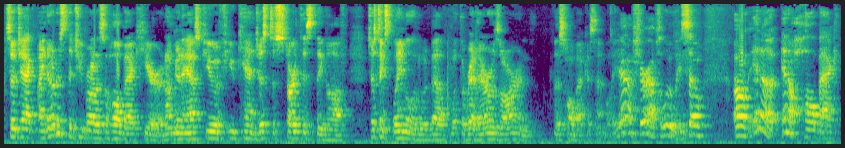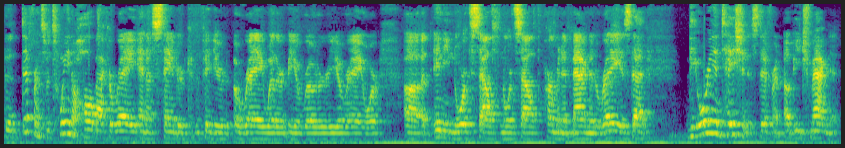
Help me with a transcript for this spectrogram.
So, Jack, I noticed that you brought us a Halbach here, and I'm going to ask you, if you can, just to start this thing off, just explain a little bit about what the red arrows are and this Halbach assembly. Yeah, sure, absolutely. So, um, in a in a Halbach, the difference between a Halbach array and a standard configured array, whether it be a rotary array or uh, any north-south north-south permanent magnet array, is that the orientation is different of each magnet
